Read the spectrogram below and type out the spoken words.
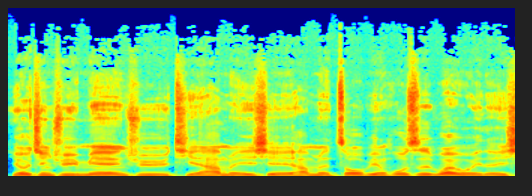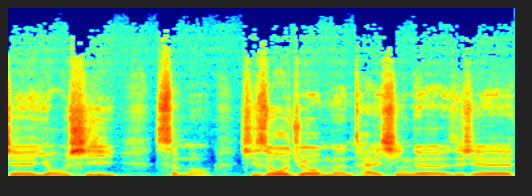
也有进去里面去体验他们的一些他们的周边或是外围的一些游戏什么。其实我觉得我们台新的这些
